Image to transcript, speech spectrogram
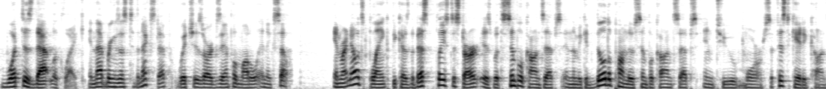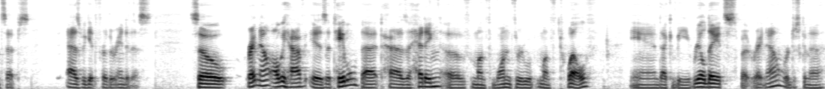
what does that look like? And that brings us to the next step, which is our example model in Excel. And right now it's blank because the best place to start is with simple concepts, and then we can build upon those simple concepts into more sophisticated concepts as we get further into this. So right now all we have is a table that has a heading of month 1 through month 12 and that could be real dates, but right now we're just to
